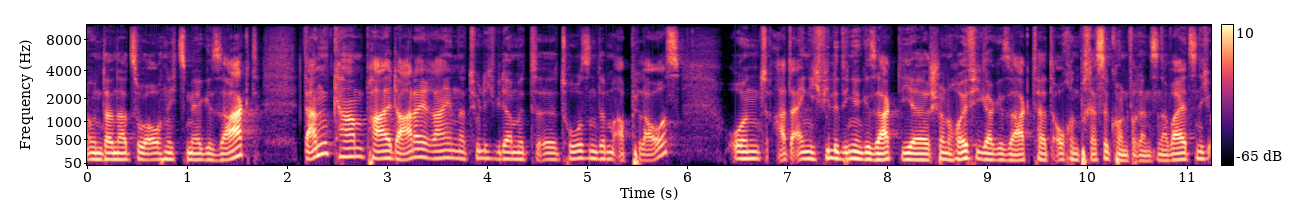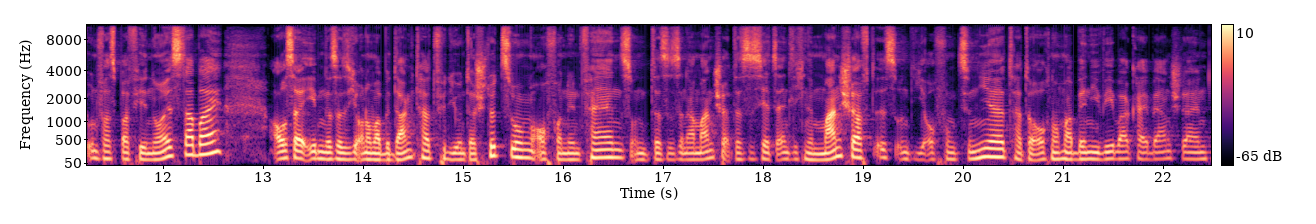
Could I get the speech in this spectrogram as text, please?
und dann dazu auch nichts mehr gesagt. Dann kam Paul Dardai rein, natürlich wieder mit äh, tosendem Applaus und hat eigentlich viele Dinge gesagt, die er schon häufiger gesagt hat, auch in Pressekonferenzen. Da war jetzt nicht unfassbar viel Neues dabei, außer eben, dass er sich auch nochmal bedankt hat für die Unterstützung, auch von den Fans und dass es in der Mannschaft, dass es jetzt endlich eine Mannschaft ist und die auch funktioniert. Hatte auch nochmal Benny Weber, Kai Bernstein,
